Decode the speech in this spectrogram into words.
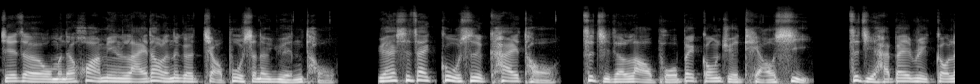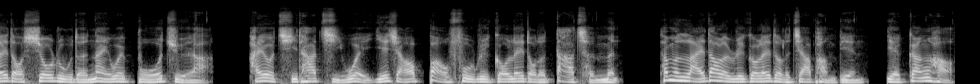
接着，我们的画面来到了那个脚步声的源头，原来是在故事开头，自己的老婆被公爵调戏，自己还被 Rigoletto 羞辱的那一位伯爵啊，还有其他几位也想要报复 Rigoletto 的大臣们，他们来到了 Rigoletto 的家旁边，也刚好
